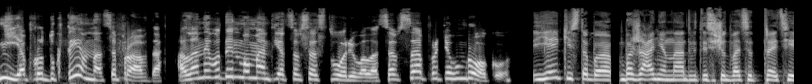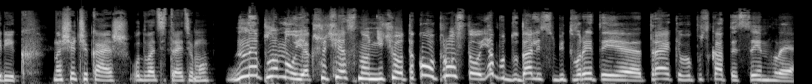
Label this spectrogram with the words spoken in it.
Ні, я продуктивна, це правда. Але не в один момент я це все створювала. Це все протягом року. Є якісь тебе бажання на 2023 рік? На що чекаєш у 23-му? Не планую, якщо чесно, нічого такого. Просто я буду далі собі творити треки, випускати сингли,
